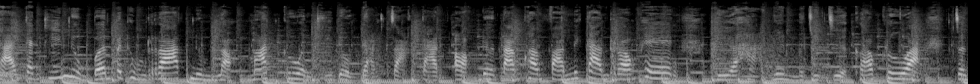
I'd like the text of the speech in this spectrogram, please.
ท้ายกันที่หนุ่มเบิ้ลปทุมราชหนุ่มหล่อมาดกวนที่โด่งดังจากการออกเดินตามความฝันในการร้องเพลง เพื่อหาเงินมาจุนเจือครอบครัว จน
